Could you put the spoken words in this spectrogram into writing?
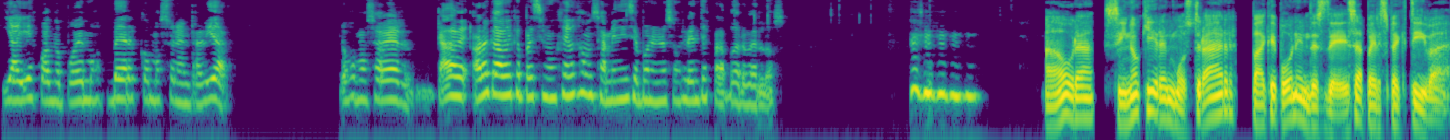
Y ahí es cuando podemos ver cómo son en realidad. Los vamos a ver cada vez. Ahora cada vez que aparece un Hellhound, Sam y Dean se ponen esos lentes para poder verlos. Ahora, si no quieren mostrar, ¿para qué ponen desde esa perspectiva?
